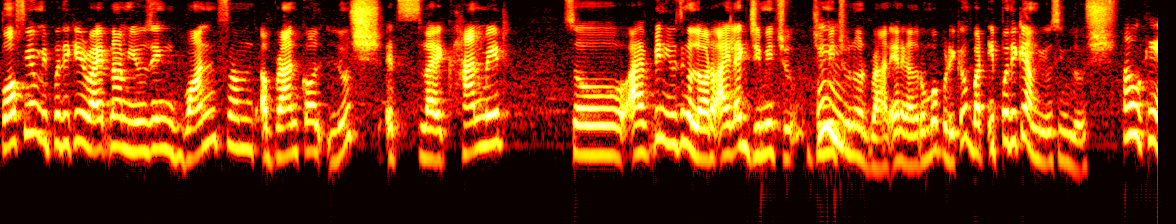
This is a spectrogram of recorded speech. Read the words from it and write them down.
Perfume, Ipadiki, right now I'm using one from a brand called Lush. It's like handmade so I have been using a lot of I like Jimmy Choo Jimmy சூன்னு ஒரு பிராண்ட் எனக்கு அது ரொம்ப பிடிக்கும். பட் இப்போதைக்கு ஐம் யூசிங் லூஷ் ஓகே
